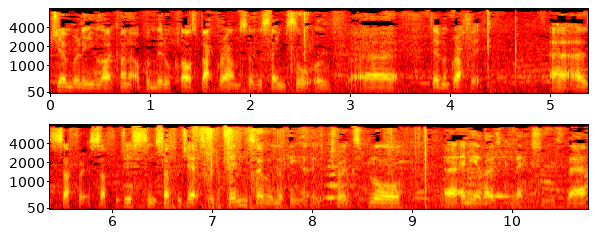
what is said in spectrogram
generally like kind of upper middle class background, so the same sort of uh, demographic uh, as suffra- suffragists and suffragettes would have been. So we're looking at, to explore uh, any of those connections there.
